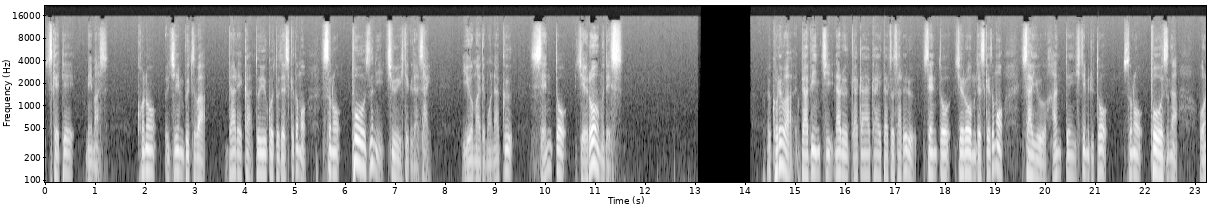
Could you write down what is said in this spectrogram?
つけてみます。この人物は誰かということですけどもそのポーズに注意してください。言うまでもなくセント・ジェロームです。これはダ・ヴィンチなる画家が描いたとされるセント・ジェロームですけども左右反転してみるとそのポーズが同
